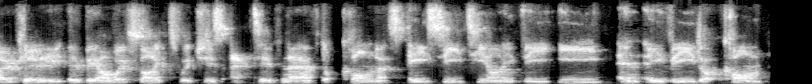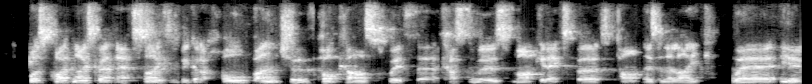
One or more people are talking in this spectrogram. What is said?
Oh, clearly, it'd be our website, which is activenav.com. That's A C T I V E N A V.com. What's quite nice about that site is we've got a whole bunch of podcasts with uh, customers, market experts, partners, and the like, where you know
